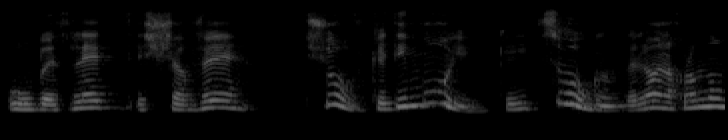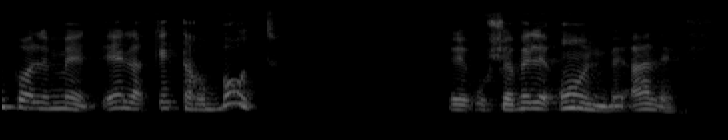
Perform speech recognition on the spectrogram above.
הוא בהחלט שווה, שוב, כדימוי, כייצוג, ולא, אנחנו לא מדברים פה על אמת, אלא כתרבות, אה, הוא שווה להון, באלף.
